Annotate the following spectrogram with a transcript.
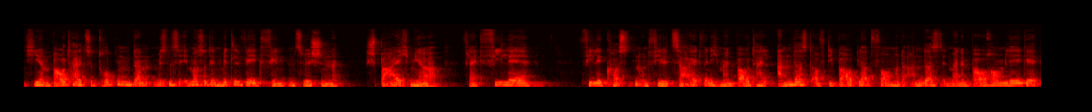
hier ein Bauteil zu drucken, dann müssen Sie immer so den Mittelweg finden zwischen spare ich mir vielleicht viele viele Kosten und viel Zeit, wenn ich mein Bauteil anders auf die Bauplattform oder anders in meinen Bauraum lege,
